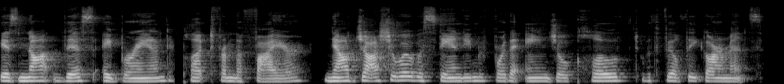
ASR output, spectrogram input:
Is not this a brand plucked from the fire? Now Joshua was standing before the angel clothed with filthy garments.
